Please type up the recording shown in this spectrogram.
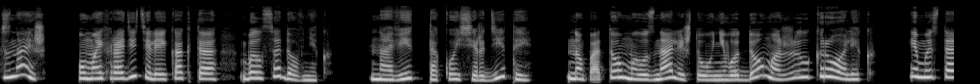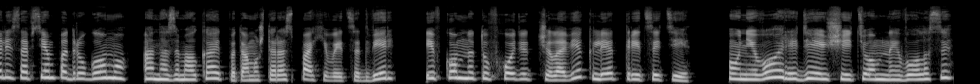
Знаешь, у моих родителей как-то был садовник. На вид такой сердитый, но потом мы узнали, что у него дома жил кролик. И мы стали совсем по-другому. Она замолкает, потому что распахивается дверь, и в комнату входит человек лет тридцати. У него редеющие темные волосы,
